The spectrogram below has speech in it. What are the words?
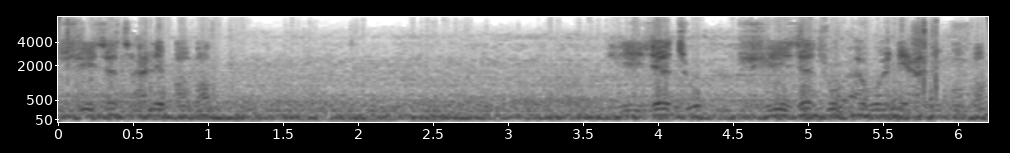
تجهيزات علي بابا. وأواني علي بابا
